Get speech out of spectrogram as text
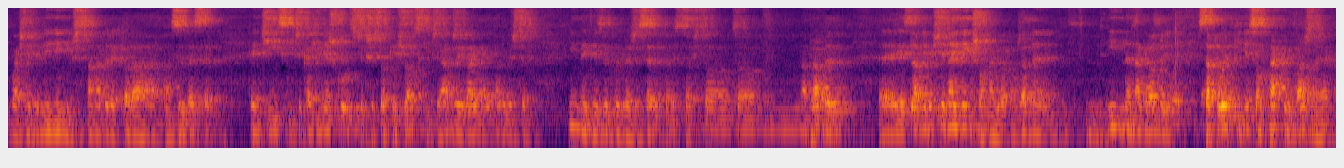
właśnie wymienieni przez pana dyrektora, pan Sylwester Kęciński, czy Kazimierz Kuc, czy Krzysztof Kieślowski, czy Andrzej Wajda i paru jeszcze innych niezwykłych reżyserów. To jest coś, co, co naprawdę e, jest dla mnie właściwie największą nagrodą. Żadne inne nagrody, statuetki nie są tak ważne jak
